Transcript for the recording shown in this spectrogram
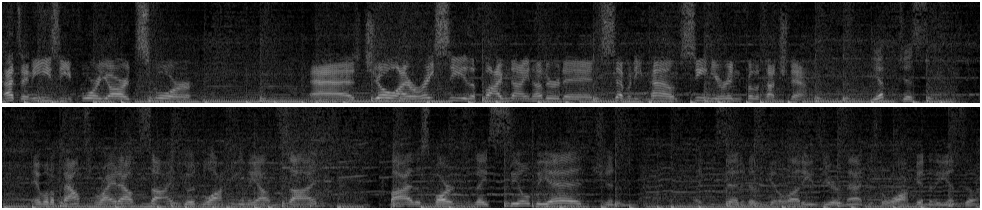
That's an easy four yard score. As Joe Iracy, the 5'9", 170 pound senior, in for the touchdown. Yep, just able to bounce right outside. Good blocking on the outside by the Spartans as they sealed the edge. And like you said, it doesn't get a lot easier than that just to walk into the end zone.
